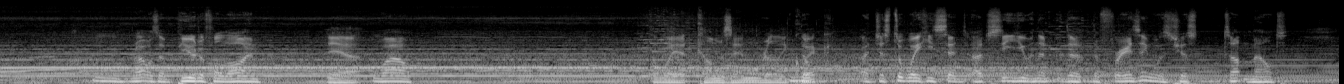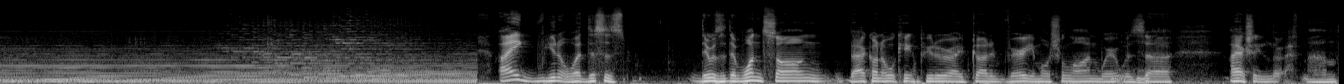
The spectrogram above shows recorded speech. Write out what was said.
Mm, that was a beautiful line. Yeah, Wow. the way it comes in really The- quick. Uh, just the way he said "I see you" and then the the phrasing was just something else. I, you know what, this is. There was the one song back on OK Computer I got it very emotional on where it was. Mhm. Uh, I actually um,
